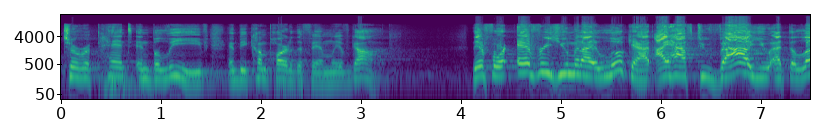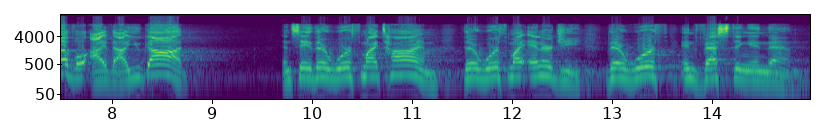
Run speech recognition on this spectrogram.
to repent and believe and become part of the family of God. Therefore, every human I look at, I have to value at the level I value God and say they're worth my time, they're worth my energy, they're worth investing in them.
